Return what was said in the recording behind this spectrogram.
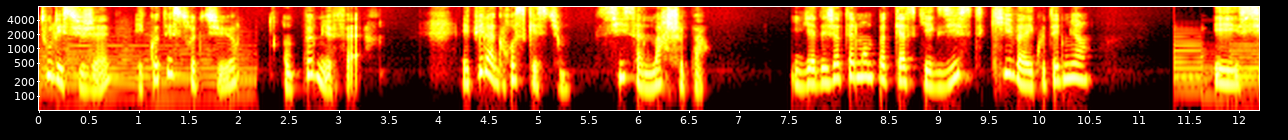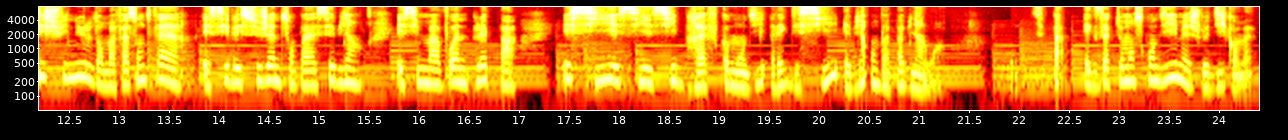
tous les sujets et côté structure, on peut mieux faire. Et puis la grosse question, si ça ne marche pas Il y a déjà tellement de podcasts qui existent, qui va écouter le mien? Et si je suis nulle dans ma façon de faire, et si les sujets ne sont pas assez bien, et si ma voix ne plaît pas, et si, et si, et si, bref, comme on dit, avec des si, eh bien, on va pas bien loin. Bon, c'est pas exactement ce qu'on dit, mais je le dis quand même.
